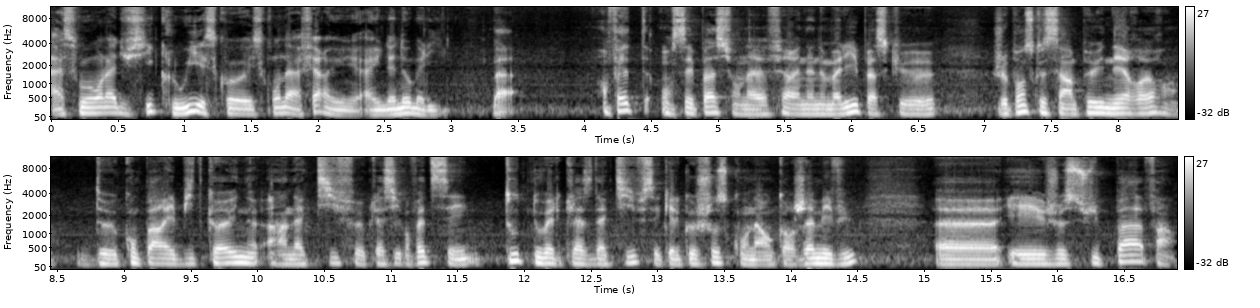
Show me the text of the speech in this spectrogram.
À ce moment-là du cycle, oui, est-ce qu'on a affaire à une anomalie? Bah, en fait, on ne sait pas si on a affaire à une anomalie parce que je pense que c'est un peu une erreur de comparer Bitcoin à un actif classique. En fait, c'est une toute nouvelle classe d'actifs. C'est quelque chose qu'on n'a encore jamais vu. Euh, et je suis pas, enfin,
